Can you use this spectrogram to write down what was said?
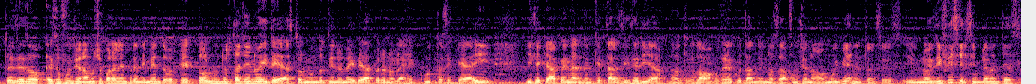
entonces eso eso funciona mucho para el emprendimiento, porque todo el mundo está lleno de ideas, todo el mundo tiene una idea pero no la ejecuta, se queda ahí y se queda pensando en qué tal si sería. Nosotros la vamos ejecutando y nos ha funcionado muy bien, entonces, y no es difícil, simplemente es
